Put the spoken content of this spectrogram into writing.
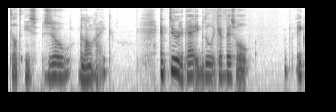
dat is zo belangrijk. En tuurlijk, hè, ik bedoel, ik heb best wel. Ik,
